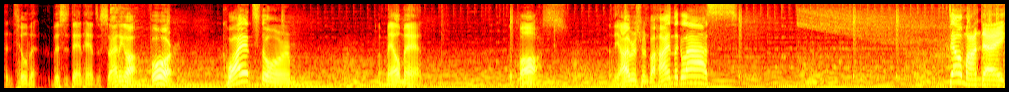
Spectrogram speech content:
until then, this is Dan Hanzus signing off for Quiet Storm, the mailman, the boss, and the Irishman behind the glass. Del Monday.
